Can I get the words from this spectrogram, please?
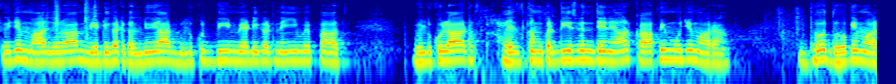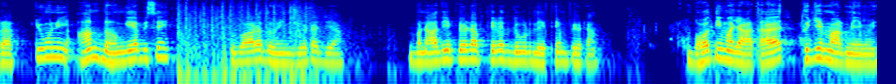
तुझे मार लूँगा मेडिकट कर लूँ यार बिल्कुल भी मेडिकट नहीं है मेरे पास। बिल्कुल यार हेल्थ कम कर दी इस बंदे ने यार, काफ़ी मुझे मारा। धो धो के मारा। क्यों नहीं? हम धोएँगे अब इसे। दोबारा धोएँगे बेटा, जा। बना दिए पेड़, अब तेरे दूर लेते हैं बेटा बहुत ही मज़ा आता है तुझे मारने में।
